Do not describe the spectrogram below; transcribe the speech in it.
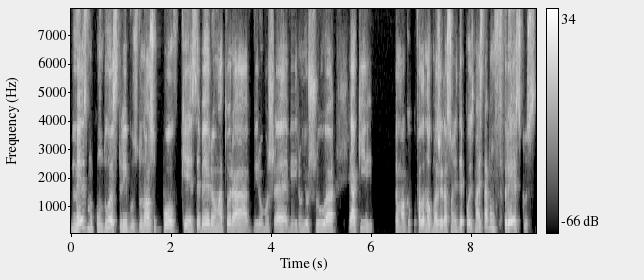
mesmo com duas tribos do nosso povo que receberam a Torá, viram Moshe, viram Yoshua, e aqui estamos falando algumas gerações depois, mas estavam frescos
